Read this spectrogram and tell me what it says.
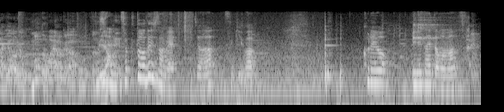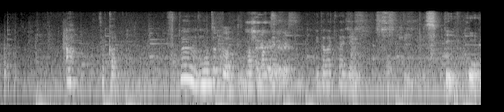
なんか俺もっと迷うかなと思ったんですいや。確かに即答でしたね。じゃあ次はこれを入れたいと思います。はい。あそっか。スプーンもうちょっとまとまってす。いただきたいです。スプーンこ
